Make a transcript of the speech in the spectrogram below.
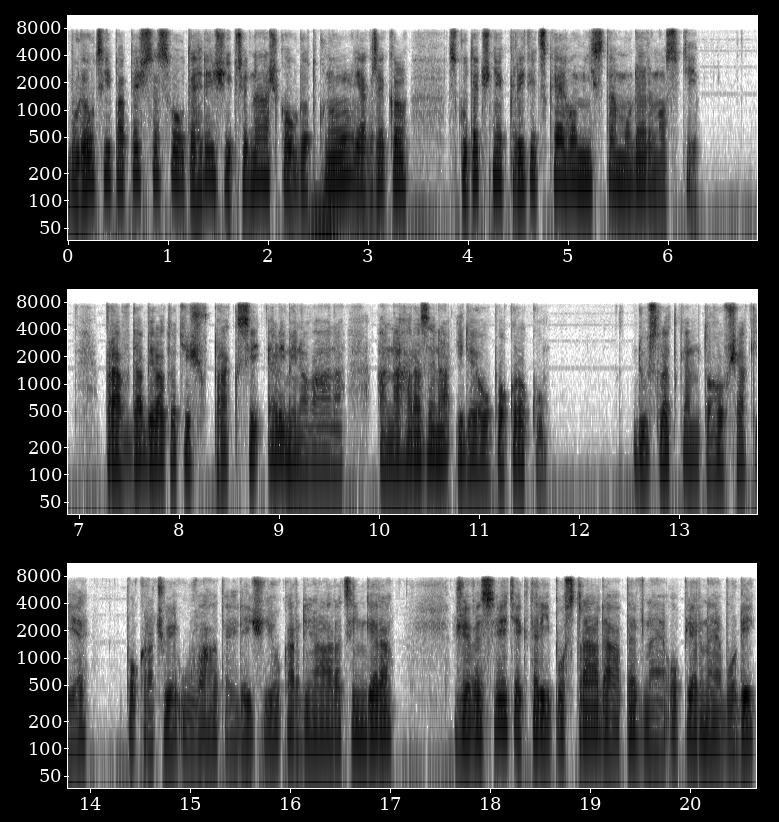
Budoucí papež se svou tehdejší přednáškou dotknul, jak řekl, skutečně kritického místa modernosti. Pravda byla totiž v praxi eliminována a nahrazena ideou pokroku. Důsledkem toho však je, pokračuje úvaha tehdejšího kardinála Ratzingera, že ve světě, který postrádá pevné opěrné body,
